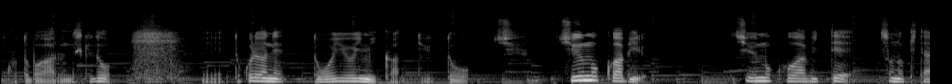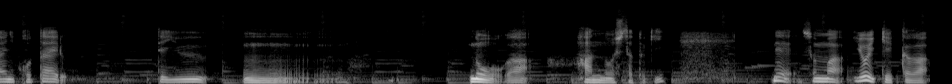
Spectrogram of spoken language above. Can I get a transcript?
言葉があるんですけど、えっ、ー、と、これはね、どういう意味かっていうと、注目を浴びる。注目を浴びて、その期待に応えるっていう、うん脳が反応したとき、で、そのまあ、良い結果が、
